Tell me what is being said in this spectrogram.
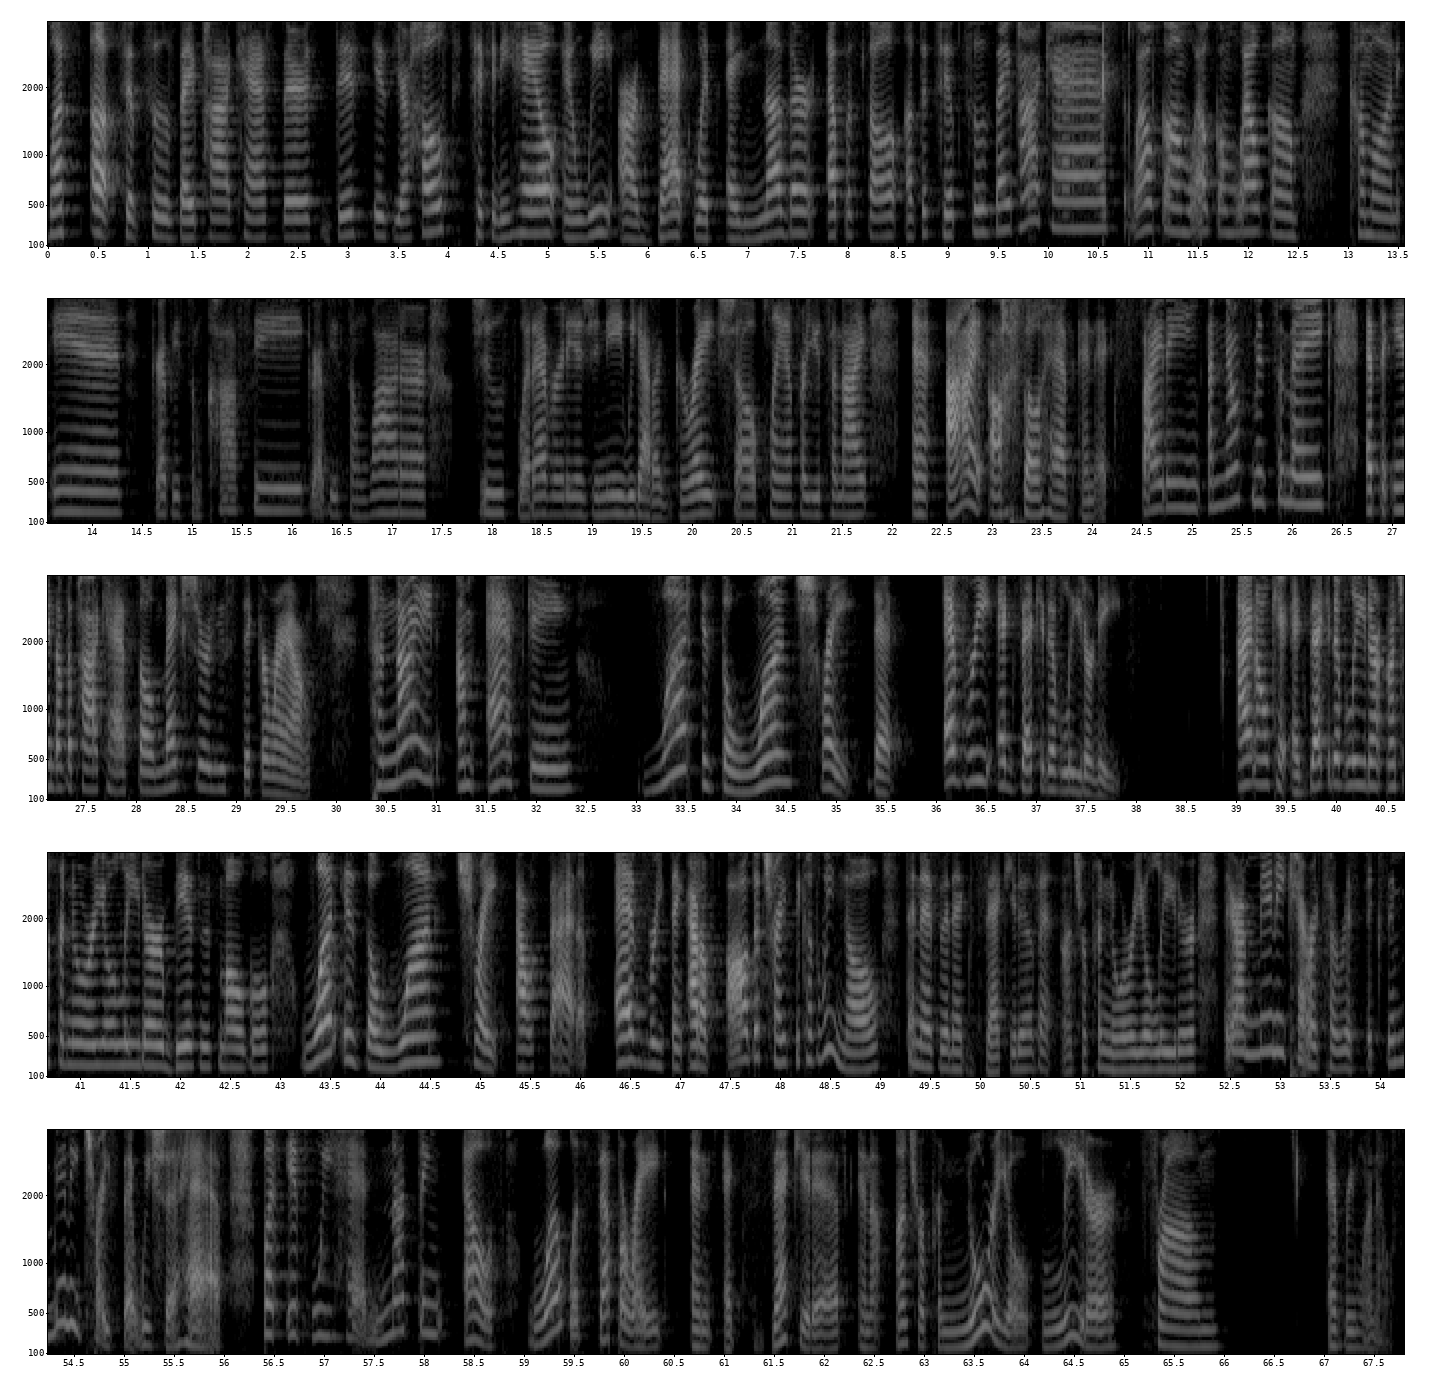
What's up, Tip Tuesday podcasters? This is your host, Tiffany Hale, and we are back with another episode of the Tip Tuesday podcast. Welcome, welcome, welcome. Come on in, grab you some coffee, grab you some water, juice, whatever it is you need. We got a great show planned for you tonight. And I also have an exciting announcement to make at the end of the podcast. So make sure you stick around. Tonight, I'm asking what is the one trait that every executive leader needs? I don't care, executive leader, entrepreneurial leader, business mogul. What is the one trait outside of everything out of all the traits because we know that as an executive and entrepreneurial leader, there are many characteristics and many traits that we should have. But if we had nothing else, what would separate an executive and an entrepreneurial leader from everyone else?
